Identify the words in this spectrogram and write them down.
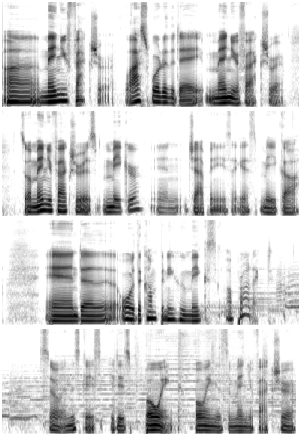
Uh, manufacturer. Last word of the day, manufacturer. So a manufacturer is maker in Japanese, I guess, meika, and uh, or the company who makes a product. So in this case, it is Boeing. Boeing is the manufacturer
